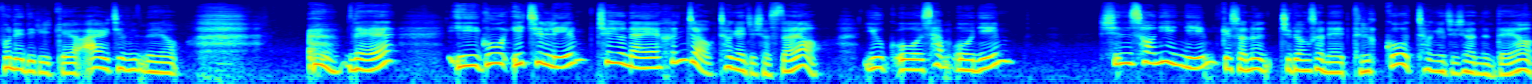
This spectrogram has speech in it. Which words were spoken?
보내드릴게요. 아유, 재밌네요. 네. 2927님, 최유나의 흔적 청해주셨어요. 6535님, 신선희님께서는 주병선의 들꽃 청해주셨는데요.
